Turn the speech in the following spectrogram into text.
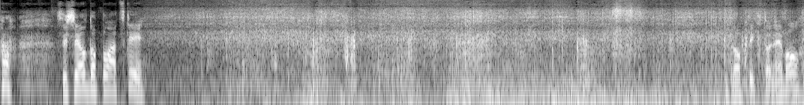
Si šiel do placky? Dropik to nebol?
